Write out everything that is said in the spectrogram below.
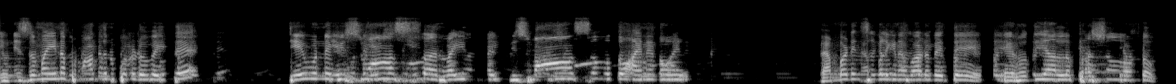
నువ్వు నిజమైన ప్రార్థన పరుడు అయితే దేవుణ్ణి విశ్వాస రై విశ్వాసముతో ఆయనను వెంబడించగలిగిన వాడివైతే నీ హృదయాల్లో ప్రశ్నలు ఉండవు.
